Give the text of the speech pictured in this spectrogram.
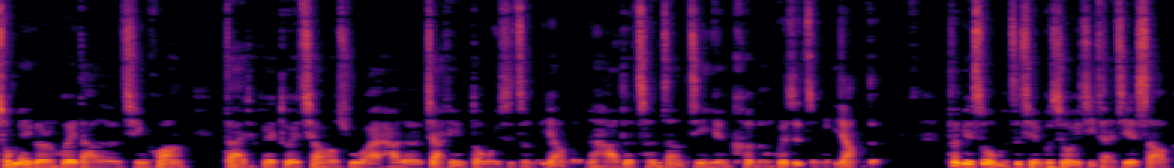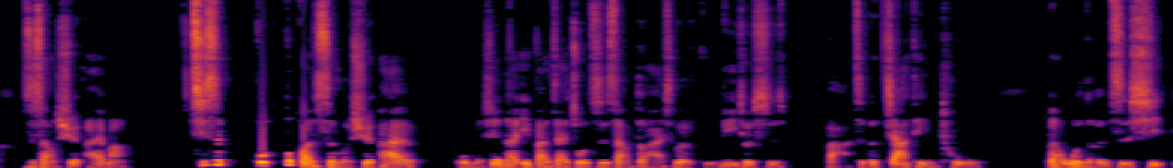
从每个人回答的情况，大家就可以推敲出来他的家庭动力是怎么样的，那他的成长经验可能会是怎么样的。特别是我们之前不是有一集在介绍智商学派吗？其实不不管什么学派，我们现在一般在做智商都还是会鼓励，就是把这个家庭图要问的很仔细，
